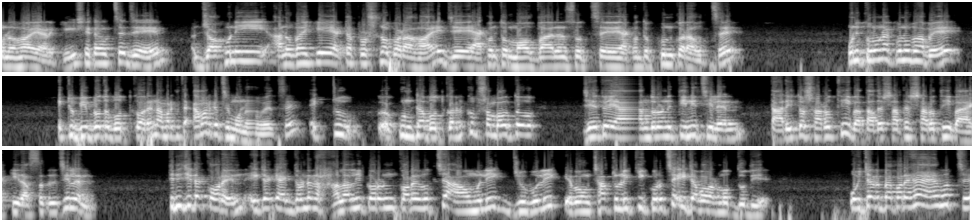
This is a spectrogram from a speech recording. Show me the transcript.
মনে হয় আর কি সেটা হচ্ছে যে যখনই আনু ভাইকে একটা প্রশ্ন করা হয় যে এখন তো মব ভায়োলেন্স হচ্ছে এখন তো খুন করা হচ্ছে উনি কোনো না কোনো ভাবে একটু বিব্রত বোধ করেন। আমার কাছে আমার কাছে মনে হয়েছে, একটু কুণ্ঠা বোধ করেন। খুব সম্ভবত যেহেতু এই আন্দোলনে তিনি ছিলেন, তারই তো সারথি বা তাদের সাথে সারথি বা একই রাস্তাতে ছিলেন। তিনি যেটা করেন এটাকে এক ধরনের হালালিকরণ করে হচ্ছে আওয়ামী লীগ, যুবলীগ এবং ছাত্রলীগ কি করেছে, এইটা বলার মধ্য দিয়ে। ওইটার ব্যাপারে হ্যাঁ হচ্ছে,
